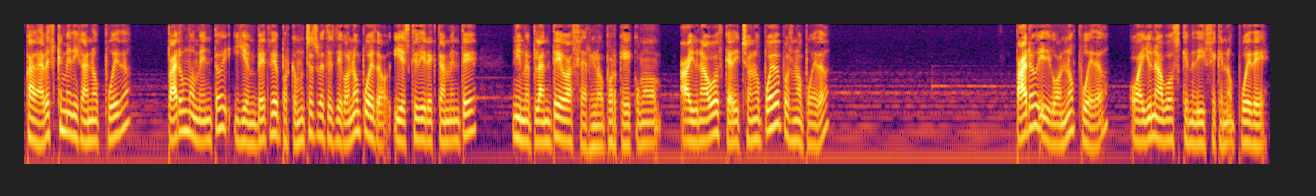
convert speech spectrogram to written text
Cada vez que me diga no puedo, paro un momento y en vez de, porque muchas veces digo no puedo y es que directamente ni me planteo hacerlo, porque como hay una voz que ha dicho no puedo, pues no puedo. Paro y digo no puedo, o hay una voz que me dice que no puede,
